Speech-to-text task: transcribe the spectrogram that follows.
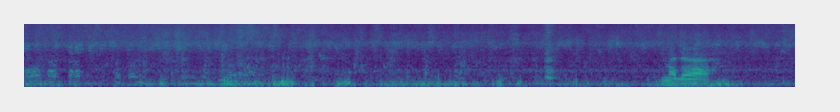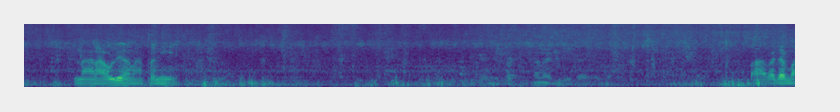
อ๋อครับครับ น่าจะนานเอาเรื่องนะครับตัวนี้ปลาก็จะไหม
